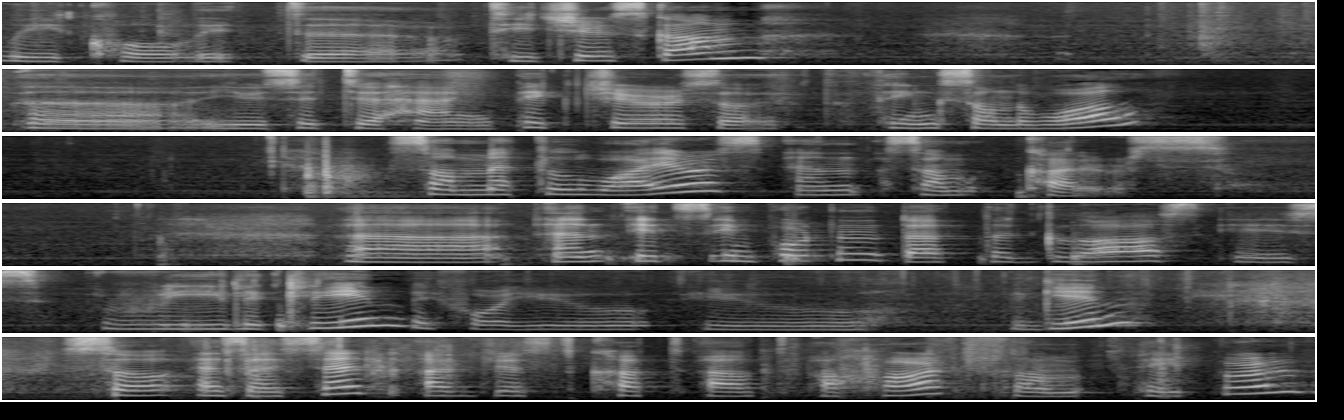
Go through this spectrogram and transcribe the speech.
we call it uh, teacher's gum uh, use it to hang pictures or things on the wall. Some metal wires and some cutters. Uh, and it's important that the glass is really clean before you, you begin. So as I said, I've just cut out a heart from paper.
